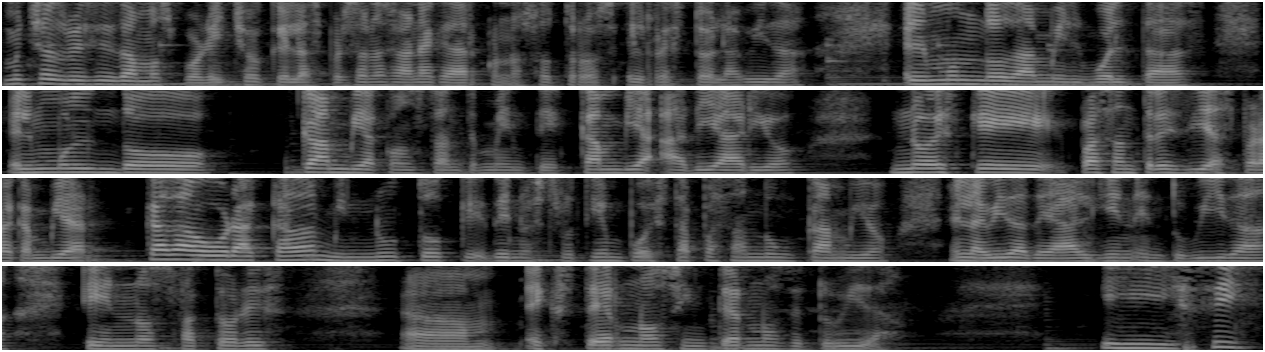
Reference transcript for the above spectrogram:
Muchas veces damos por hecho que las personas se van a quedar con nosotros el resto de la vida. El mundo da mil vueltas, el mundo cambia constantemente, cambia a diario. No es que pasan tres días para cambiar. Cada hora, cada minuto que de nuestro tiempo está pasando un cambio en la vida de alguien, en tu vida, en los factores externos, internos de tu vida. Y sí,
